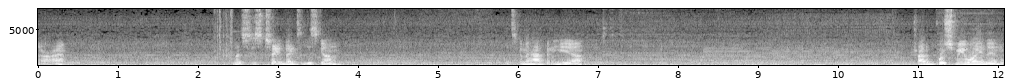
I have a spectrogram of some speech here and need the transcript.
Alright. Let's just check back to this gun. What's gonna happen here? Try to push me away then.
